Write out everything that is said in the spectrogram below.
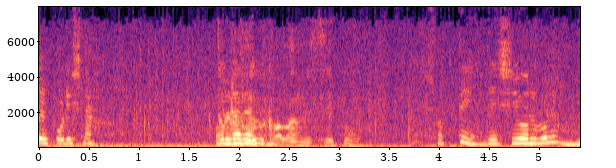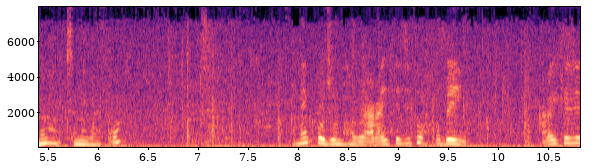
ওই পড়িস না। ওলটা দেখো। কালার হয়েছে তো। সত্যি দেশি ওল বলে মনে হচ্ছে না দেখো। অনেক ওজন হবে আড়াই কেজি তো হবেই। আড়াই কেজি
